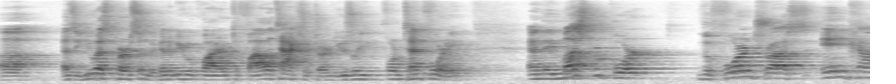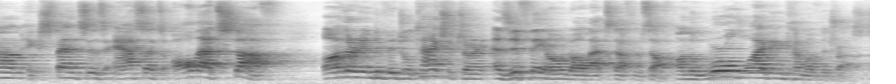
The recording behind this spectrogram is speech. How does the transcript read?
uh, as a U.S. person, they're going to be required to file a tax return, usually Form 1040, and they must report the foreign trust's income, expenses, assets, all that stuff on their individual tax return as if they owned all that stuff themselves, on the worldwide income of the trust.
